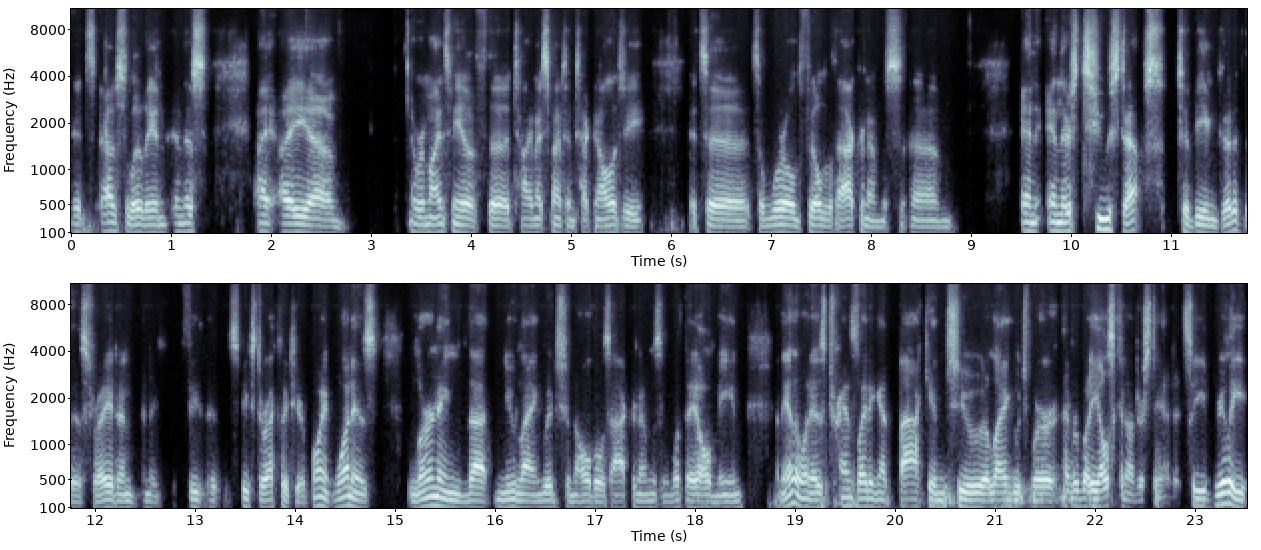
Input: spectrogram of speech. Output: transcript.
It's absolutely, and, and this, I, I um, it reminds me of the time I spent in technology. It's a it's a world filled with acronyms. Um, and and there's two steps to being good at this right? And, and it, it, speaks directly to your point. One is learning that new language and all those acronyms and what they all mean. And the other one is translating it back into a language where everybody else can understand it. So you really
